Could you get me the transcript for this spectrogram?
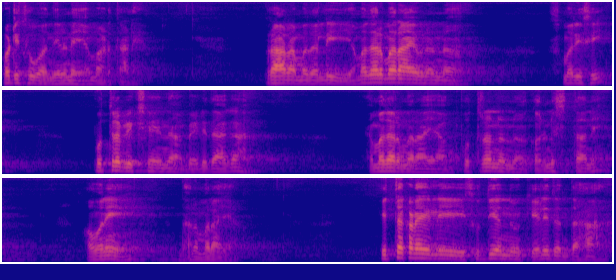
ಪಠಿಸುವ ನಿರ್ಣಯ ಮಾಡ್ತಾಳೆ. ಪ್ರಾರಂಭದಲ್ಲಿ ಯಮಧರ್ಮರಾಯವನನ್ನು ಸ್ಮರಿಸಿ ಪುತ್ರಭಿಕ್ಷೆಯನ್ನು ಬೇಡಿದಾಗ ಯಮಧರ್ಮರಾಯ ಪುತ್ರನನ್ನು ಕರುಣಿಸುತ್ತಾನೆ. ಅವನೇ ಧರ್ಮರಾಯ. ಇತ್ತ ಕಡೆಯಲ್ಲಿ ಸುದ್ದಿಯನ್ನು ಕೇಳಿದಂತಹ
